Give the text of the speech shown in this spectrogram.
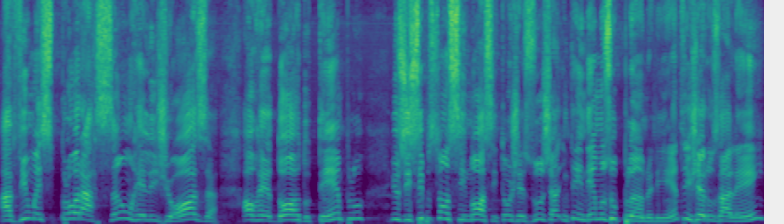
Havia uma exploração religiosa ao redor do templo, e os discípulos estão assim: nossa, então Jesus já entendemos o plano, ele entra em Jerusalém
